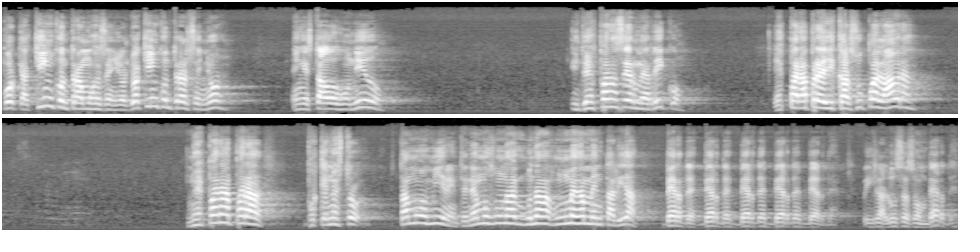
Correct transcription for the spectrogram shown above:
Porque aquí encontramos al Señor. Yo aquí encontré al Señor en Estados Unidos. Y no es para hacerme rico. Es para predicar su palabra. No es para, para, porque nuestro, estamos, miren, tenemos una, una, una mentalidad. Verdes, verdes, verdes, verdes, verdes. Y las luces son verdes.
